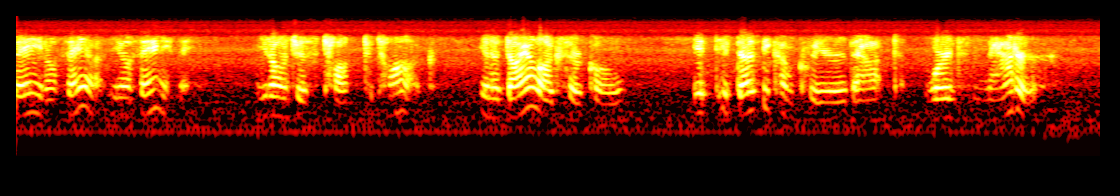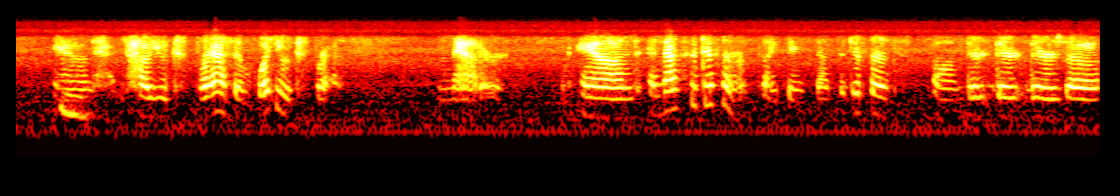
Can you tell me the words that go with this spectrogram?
say, you don't say it. You don't say anything. You don't just talk to talk. In a dialogue circle, it, it does become clear that words matter and mm. how you express and what you express matter. And and that's the difference, I think. That's the difference. Um, there, there, there's a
